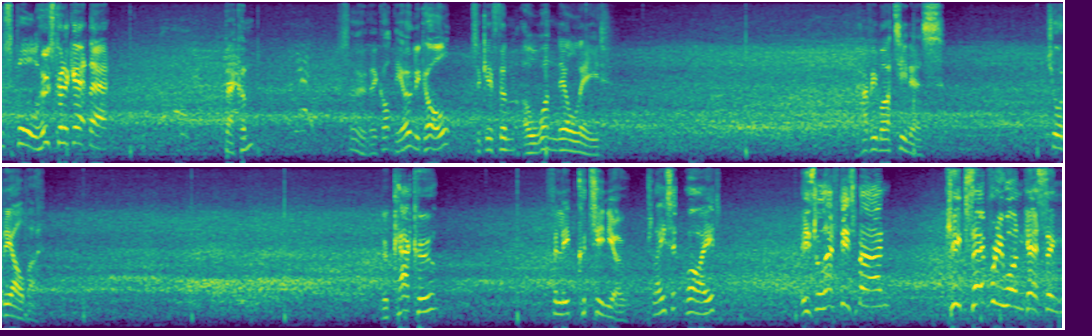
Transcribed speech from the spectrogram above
Loose ball, who's going to get there? Beckham. So they got the only goal to give them a 1-0 lead. Javi Martinez. Jordi Alba. Lukaku. Philippe Coutinho. Plays it wide. He's left his man. Keeps everyone guessing.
